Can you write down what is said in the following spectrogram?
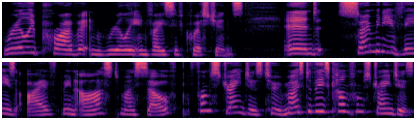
really private and really invasive questions. And so many of these I've been asked myself from strangers too. Most of these come from strangers.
